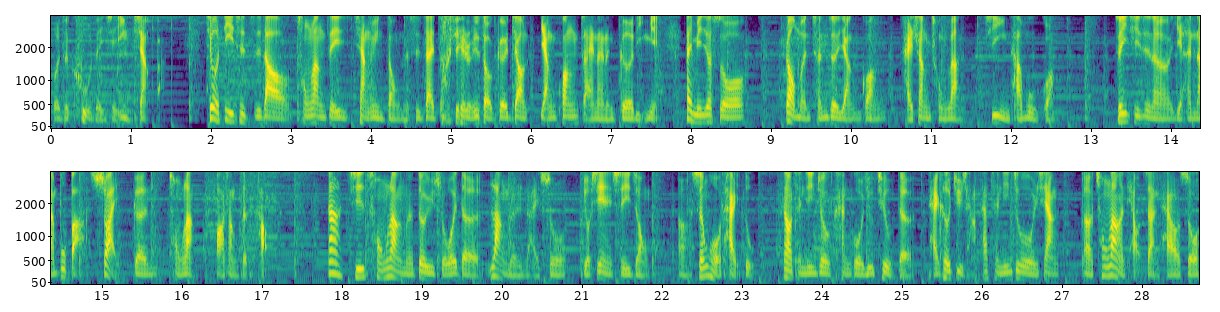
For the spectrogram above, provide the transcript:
或者酷的一些印象吧。其实我第一次知道冲浪这一项运动呢，是在周杰伦一首歌叫《阳光宅男》的歌里面，它里面就说：“让我们乘着阳光，海上冲浪，吸引他目光。”所以其实呢，也很难不把帅跟冲浪画上等号。那其实冲浪呢，对于所谓的浪人来说，有些人是一种呃生活态度。那我曾经就看过 YouTube 的台客剧场，他曾经做过一项呃冲浪的挑战，他要说。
